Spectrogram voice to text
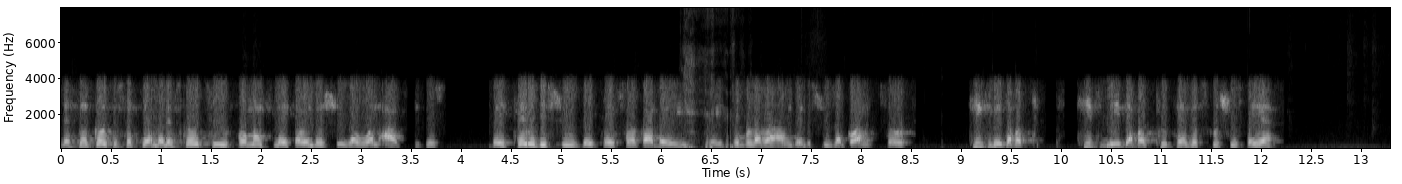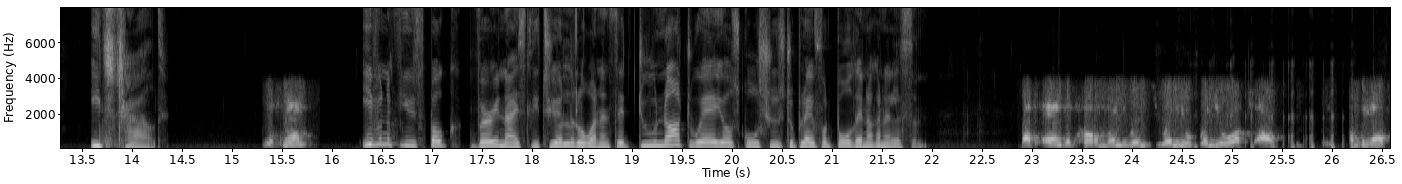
Let's not go to September. Let's go to four months later when those shoes are worn out because they play with these shoes, they play soccer, they, they dribble around, and the shoes are gone. So kids need about kids need about two pairs of school shoes per year. Each child. Yes, ma'am. Even if you spoke very nicely to your little one and said, "Do not wear your school shoes to play football," they're not going to listen that ends at home. When you when, when you when you walk out, something else.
